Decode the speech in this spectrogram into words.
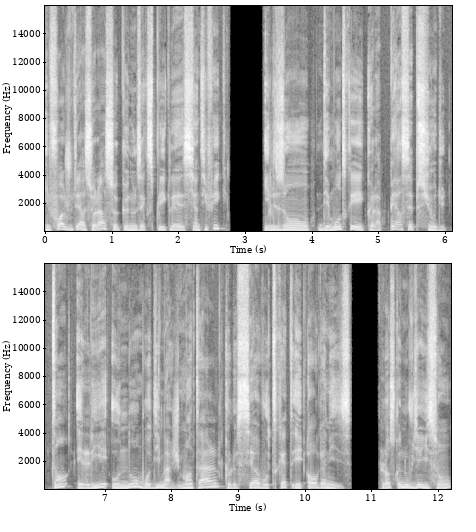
Il faut ajouter à cela ce que nous expliquent les scientifiques. Ils ont démontré que la perception du temps est liée au nombre d'images mentales que le cerveau traite et organise. Lorsque nous vieillissons,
